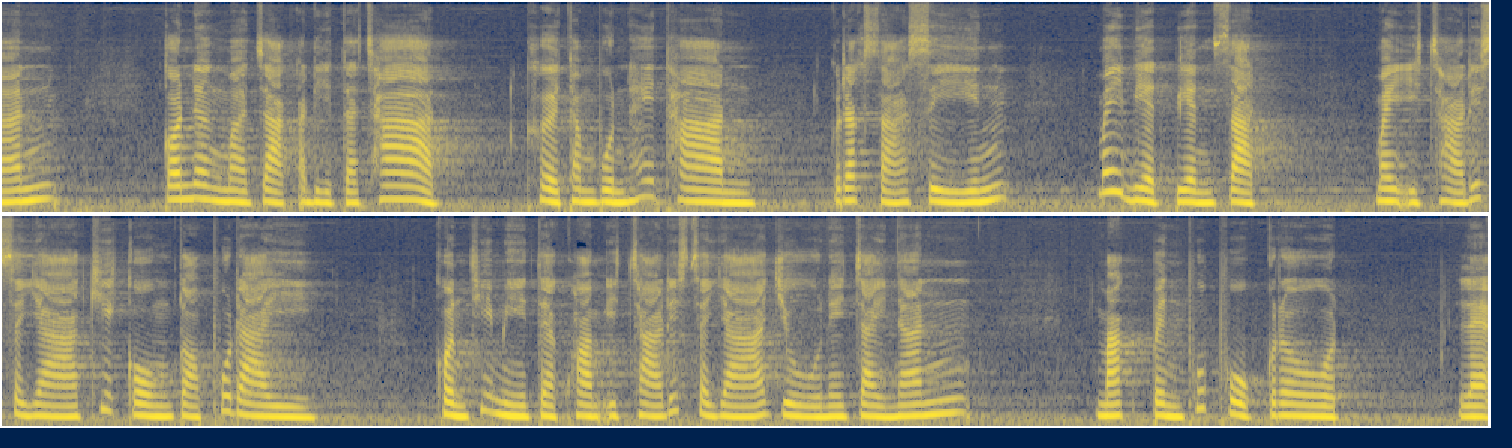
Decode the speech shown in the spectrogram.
นั้น ก็เนื่องมาจากอดีตชาติ เคยทำบุญให้ทาน รักษาศีล ไม่เบียดเบียนสัตว์ ไม่อิจฉาริษยาขี้โกงต่อผู้ใด คนที่มีแต่ความอิจฉาริษยาอยู่ในใจนั้น มักเป็นผู้ผูกโกรธ และ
